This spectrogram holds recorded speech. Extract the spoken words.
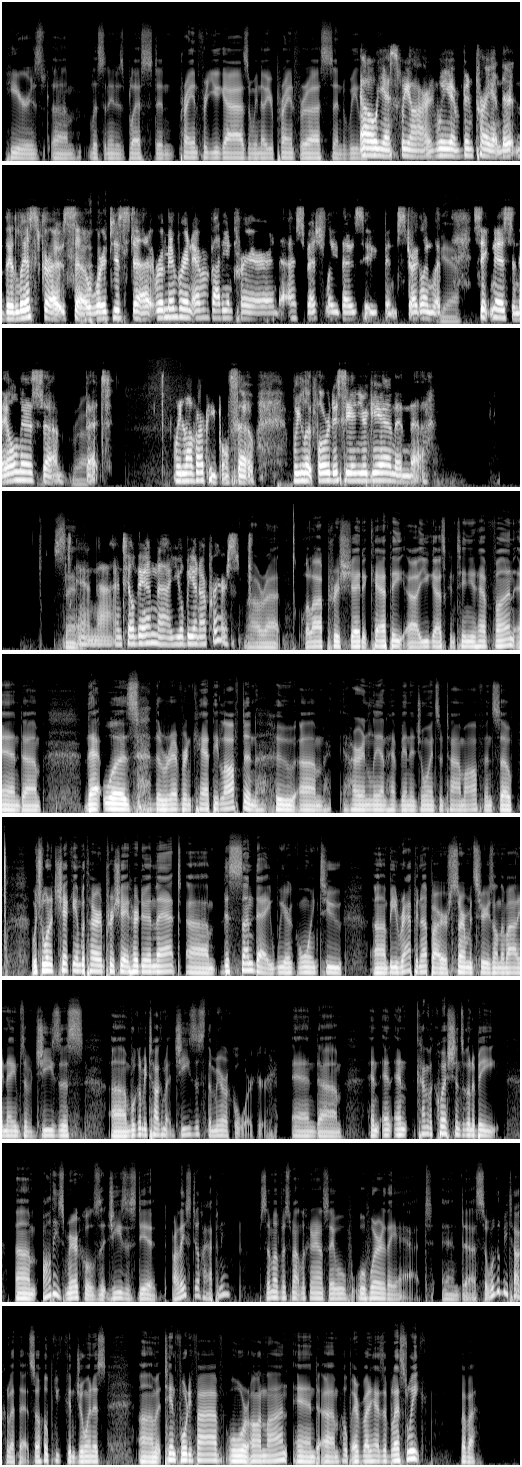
here is um, listening is blessed and praying for you guys, and we know you're praying for us. And we Oh yes, we are. We have been praying. The the list grows, so we're just uh, remembering everybody in prayer, and especially those who've been struggling with yeah, sickness and illness. Um, right. but we love our people, so we look forward to seeing you again. And uh, Sam. and uh, until then, uh, you'll be in our prayers. All right. Well, I appreciate it, Kathy. Uh, you guys continue to have fun, and um, that was the Reverend Kathy Lofton, who um, her and Lynn have been enjoying some time off, and so we just want to check in with her and appreciate her doing that. Um, this Sunday, we are going to uh, be wrapping up our sermon series on the mighty names of Jesus. Um, we're going to be talking about Jesus, the miracle worker, and um, and and and kind of the question's going to be um, all these miracles that Jesus did, are they still happening? Some of us might look around and say, well, well where are they at? And uh, so we're going to be talking about that. So hope you can join us um, at 1045 or online, and um, hope everybody has a blessed week. Bye-bye.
